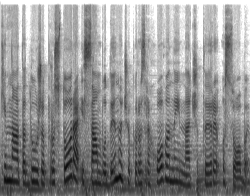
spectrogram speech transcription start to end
Кімната дуже простора, і сам будиночок розрахований на 4 особи.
